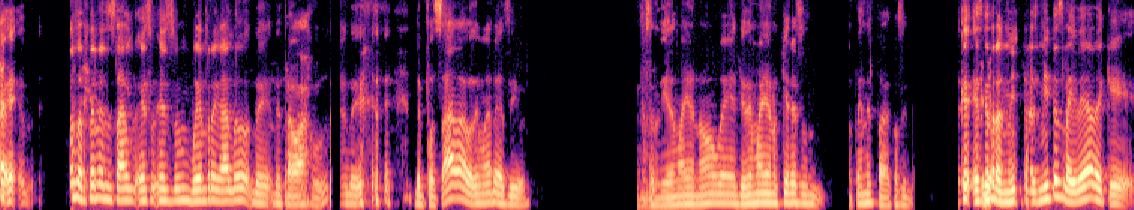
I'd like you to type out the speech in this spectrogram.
Eh, Los sartenes es, algo, es, es un buen regalo de, de trabajo, de, de, de posada o de madre así, güey. Pues el día de mayo no, güey. El día de mayo no quieres un sartenes para cocinar. Es que, es que transmi- transmites la idea de que,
